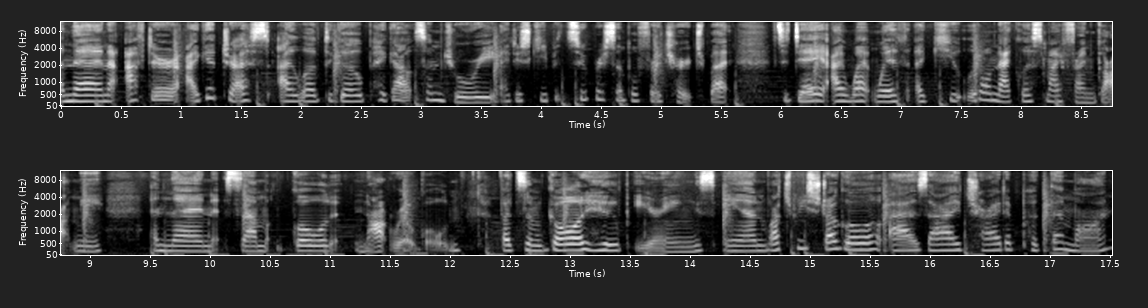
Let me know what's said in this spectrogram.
And then after I get dressed, I love to go pick out some jewelry. I just keep it super simple for church, but today I went with a cute little necklace my friend got me and then some gold, not real gold, but some gold hoop earrings and watch me struggle as I try to put them on.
